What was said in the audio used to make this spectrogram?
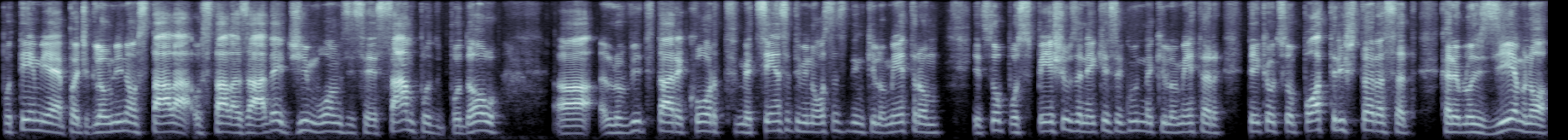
potem je pač glavnina ostala, ostala zadaj, Jim Womsey se je sam pod, podal. Uh, loviti ta rekord med 70 in 80 km, je to pospešil za nekaj sekund na kilometr, tekel so po 340, kar je bilo izjemno,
